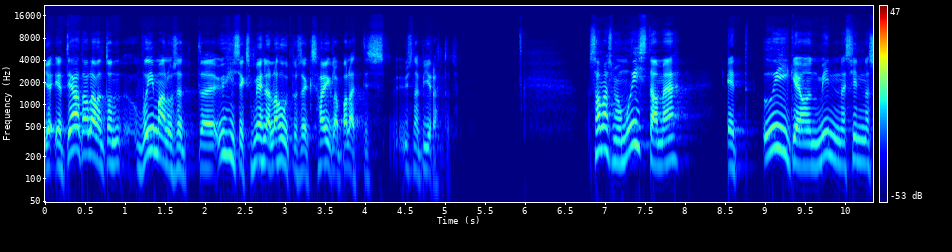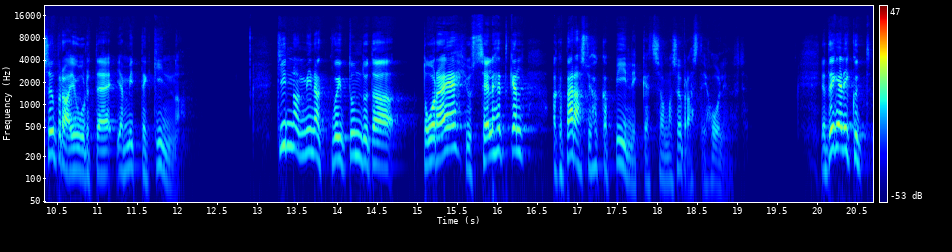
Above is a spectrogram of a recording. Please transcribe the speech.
ja, ja teadaolevalt on võimalused äh, ühiseks meelelahutuseks haiglapaletis üsna piiratud. samas me mõistame, et õige on minna sinna sõbra juurde ja mitte kinno. kinno minek võib tunduda tore just sel hetkel, aga pärast ju hakkab piinlik, et sa oma sõbrast ei hoolinud. Ja tegelikult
